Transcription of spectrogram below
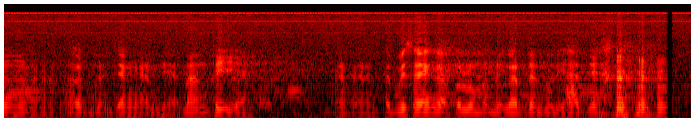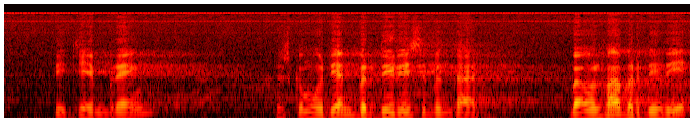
Hmm, oh, jangan ya, nanti ya. Tapi saya nggak perlu mendengar dan melihatnya. dijembreng terus kemudian berdiri sebentar. Mbak Ulfa berdiri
